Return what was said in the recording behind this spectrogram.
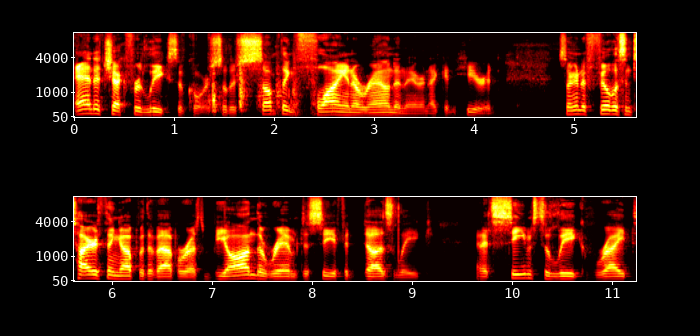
and a check for leaks, of course. So there's something flying around in there and I can hear it. So I'm going to fill this entire thing up with Evapo-Rust beyond the rim to see if it does leak. And it seems to leak right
